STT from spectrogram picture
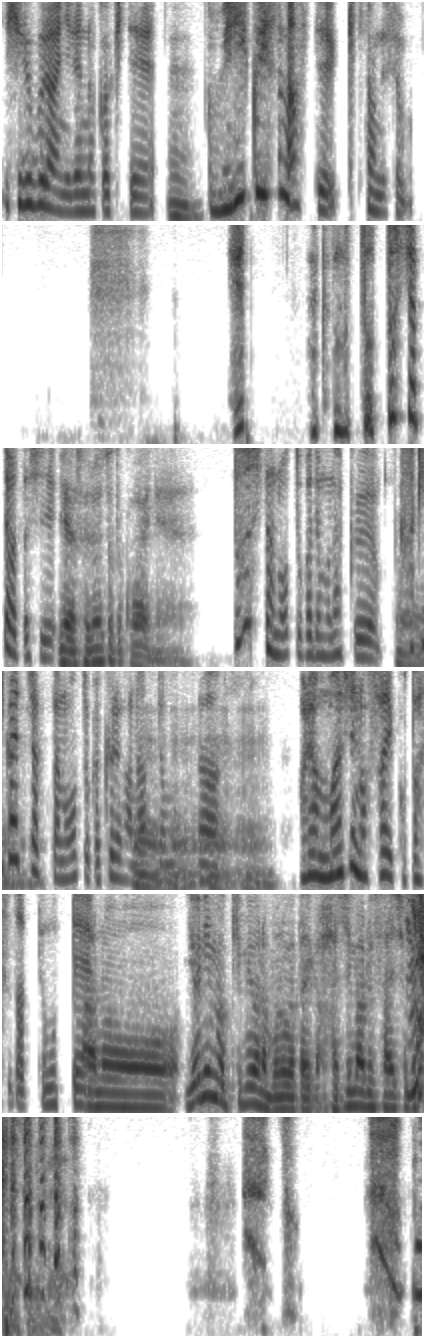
昼ぐらいに連絡が来て、うん、メリークリスマスって来たんですよ。え？なんかもうゾッとしちゃって私。いや、それはちょっと怖いね。どうしたの？とかでもなく、先帰っちゃったの？とか来るかなって思ったら、あれはマジのサイコパスだって思って。あのー、世にも奇妙な物語が始まる最初ですよね。本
